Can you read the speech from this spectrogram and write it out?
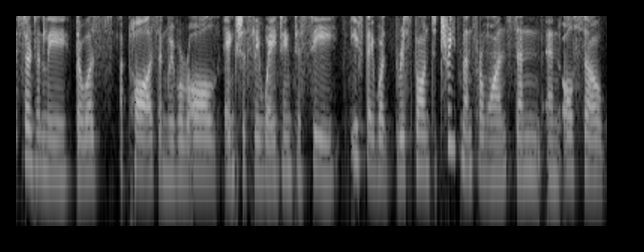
Certainly, there was a pause, and we were all anxiously waiting to see if they would respond to treatment for once, and and also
